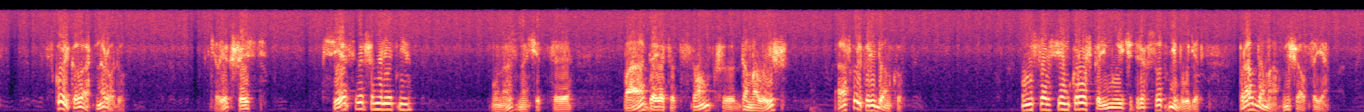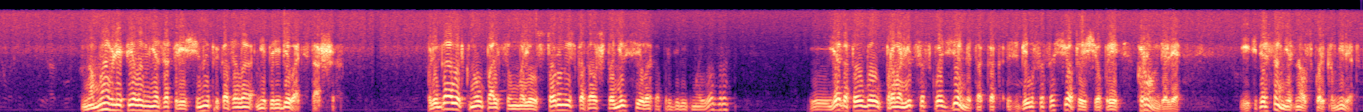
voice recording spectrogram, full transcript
Сколько вас народу? Человек шесть. Все совершеннолетние? У нас, значит, э, па, да этот сонг, да малыш. А сколько ребенку? Он совсем крошка, ему и четырехсот не будет. Правда, ма? Вмешался я. Но ма влепила мне за трещину и приказала не перебивать старших. Плюгавый ткнул пальцем в мою сторону и сказал, что не в силах определить мой возраст, и я готов был провалиться сквозь землю, так как сбился со счета еще при Кромвеле, и теперь сам не знал, сколько мне лет.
